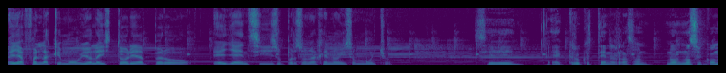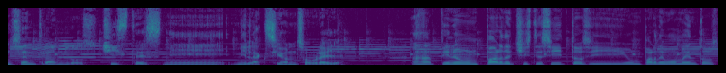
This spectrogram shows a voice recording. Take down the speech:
ella fue la que movió la historia, pero ella en sí, su personaje no hizo mucho. Sí, eh, creo que tienes razón. No, no se concentran los chistes ni, ni la acción sobre ella. Ajá, tiene un par de chistecitos y un par de momentos.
